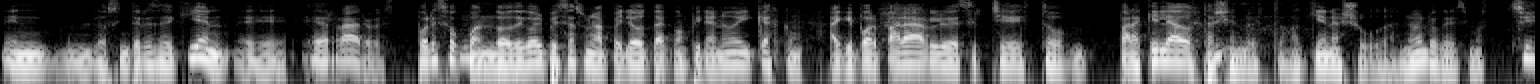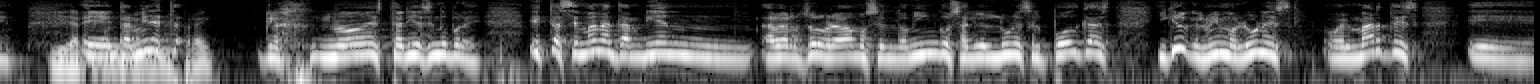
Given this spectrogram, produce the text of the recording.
En los intereses de quién. Eh, es raro. eso. Por eso Mm. cuando de golpe se hace una pelota conspiranoica es como hay que poder pararlo y decir, che, esto, ¿para qué lado está yendo esto? ¿A quién ayuda? ¿No? Lo que decimos. Sí. Y darte Eh, también está, por ahí. No estaría haciendo por ahí. Esta semana también, a ver, nosotros grabamos el domingo, salió el lunes el podcast y creo que el mismo lunes o el martes eh,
